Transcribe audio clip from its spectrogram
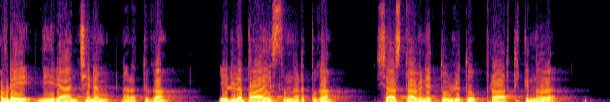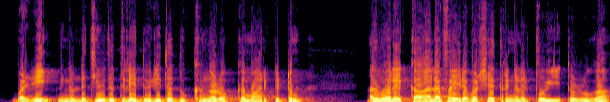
അവിടെ നീരാഞ്ജനം നടത്തുക. എള്ളുപായസം നടത്തുക. ശാസ്താവിനെ തൊഴുതു പ്രാർത്ഥിക്കുന്നത് വഴി നിങ്ങളുടെ ജീവിതത്തിലെ ദുരിത ദുഃഖങ്ങളൊക്കെ മാറിക്കിട്ടും. അതുപോലെ കാലഭൈരവ ക്ഷേത്രങ്ങളിൽ പോയി തൊഴുക.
